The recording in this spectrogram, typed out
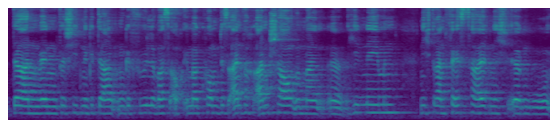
dann, wenn verschiedene Gedanken, Gefühle, was auch immer kommt, das einfach anschauen und mal äh, hinnehmen, nicht dran festhalten, nicht irgendwo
